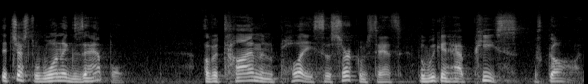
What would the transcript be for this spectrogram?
it's just one example of a time and place, a circumstance that we can have peace with God.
